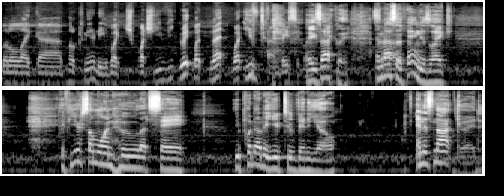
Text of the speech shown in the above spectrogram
little like uh, little community, like what you what what what you've done basically. Exactly. And that's the thing is like if you're someone who let's say you put out a YouTube video and it's not good,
